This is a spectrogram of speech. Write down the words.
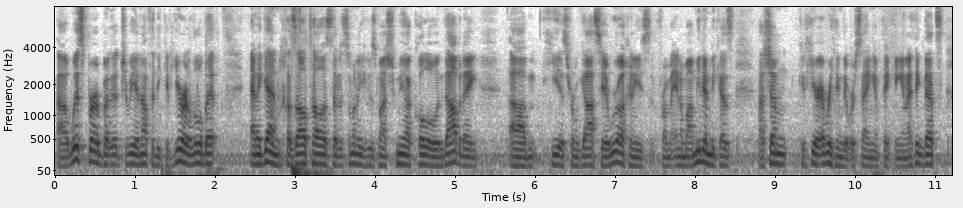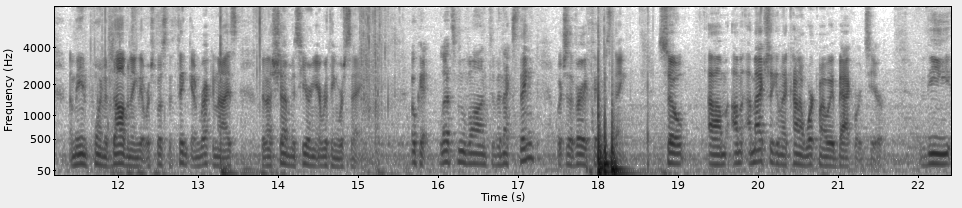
uh, whisper, but it should be enough that he could hear it a little bit. And again, Chazal tell us that it's somebody who's mashmiya kolo and davening. Um, he is from Gassia Ruach and he's from Enam Amidim because Hashem could hear everything that we're saying and thinking. And I think that's a main point of davening that we're supposed to think and recognize that Hashem is hearing everything we're saying. Okay, let's move on to the next thing, which is a very famous thing. So um, I'm, I'm, actually going to kind of work my way backwards here. The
